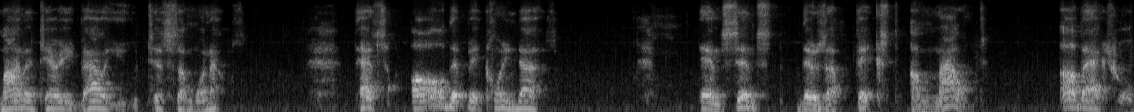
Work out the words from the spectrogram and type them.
monetary value to someone else. That's all that Bitcoin does. And since there's a fixed amount of actual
